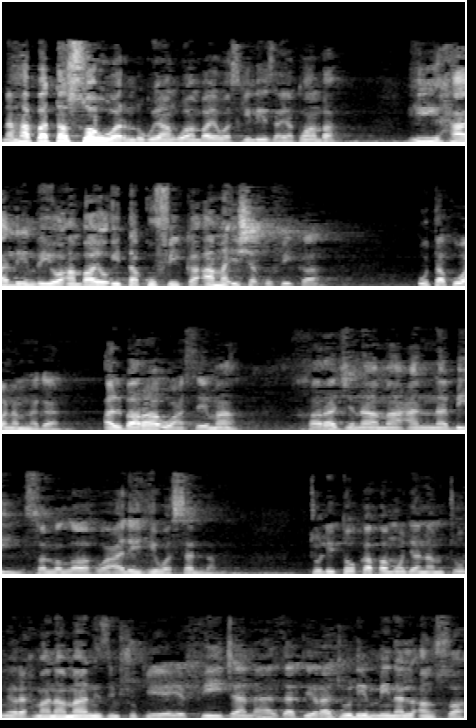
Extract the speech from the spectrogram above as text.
na hapa tasawar, ndugu yangu ambayo wasikiliza, ya kwamba hii hali ndiyo ambayo itakufika ama ishakufika, utakuwa namna gani? Albarau asema kharajna maa nabii sallallahu alayhi wasallam tulitoka pamoja na mtume rehma na amani zimshukie yeye fi janazati rajulin min al-ansar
